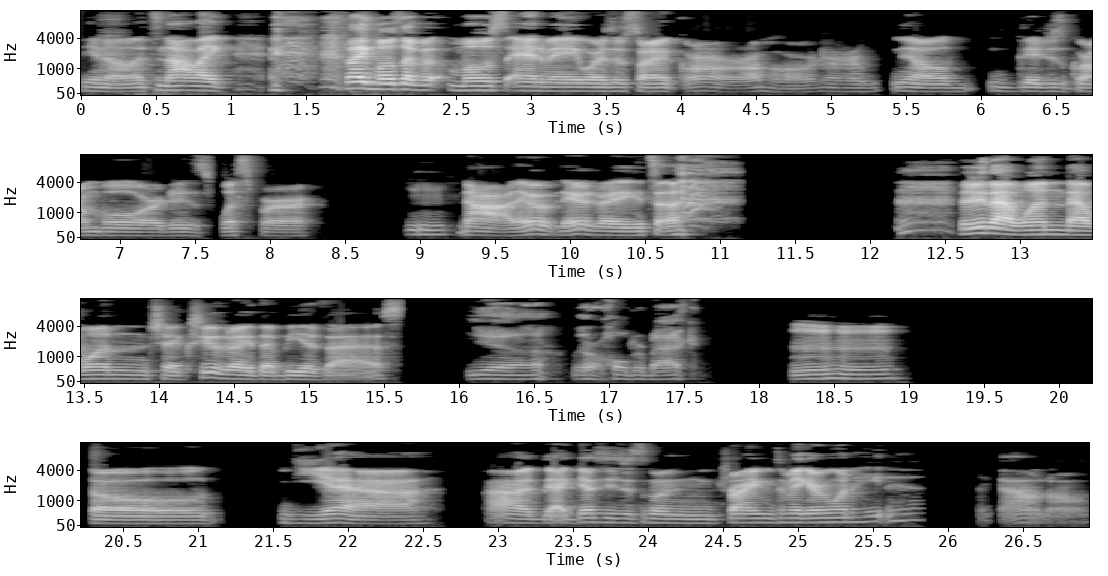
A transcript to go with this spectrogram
you know, it's not like like most of it, most anime where it's just like, you know, they just grumble or just whisper. Mhm. Nah, they were they were ready to. There's that one that one chick. She was ready to beat his ass. yeah. They'll hold her back. Mm-hmm. So yeah, uh, I guess he's just going trying to make everyone hate him. Like I don't know.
